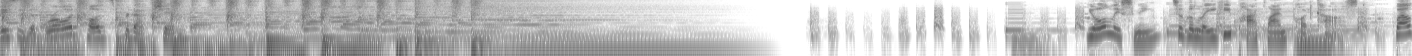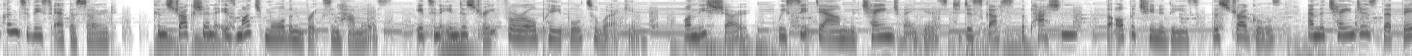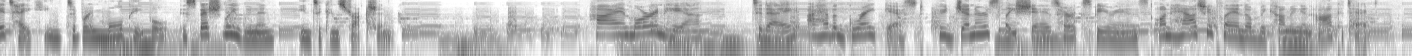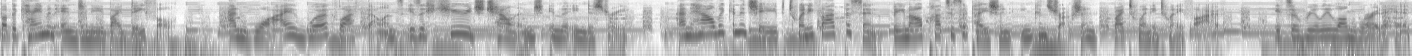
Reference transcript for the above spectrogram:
This is a Broad Pods production. You're listening to the Leaky Pipeline podcast. Welcome to this episode. Construction is much more than bricks and hammers. It's an industry for all people to work in. On this show, we sit down with change makers to discuss the passion, the opportunities, the struggles, and the changes that they're taking to bring more people, especially women, into construction. Hi, Lauren here. Today, I have a great guest who generously shares her experience on how she planned on becoming an architect but became an engineer by default, and why work life balance is a huge challenge in the industry, and how we can achieve 25% female participation in construction by 2025. It's a really long road ahead.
